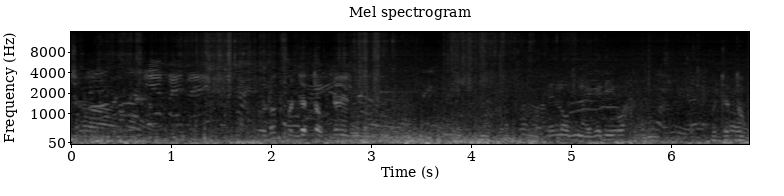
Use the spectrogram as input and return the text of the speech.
ใช่โอ้แล้วฝนจะตกด้วยได้ลมหน่อยก็ดีวะฝนจะตก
